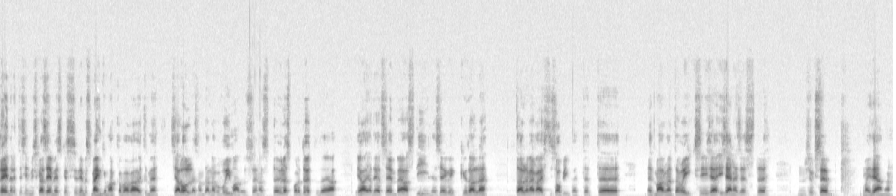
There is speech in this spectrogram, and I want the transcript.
treenerite silmis ka see mees, kes ilmselt mängima hakkab, aga ütleme seal olles on tal nagu võimalus ennast ülespoole töötada ja, ja, ja tegelikult see NBA stiil ja see kõik ju talle, talle väga hästi sobib, et, et, et ma arvan, et ta võiks ise, iseenesest niisuguse, ma ei tea, noh,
